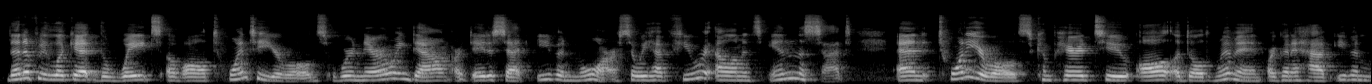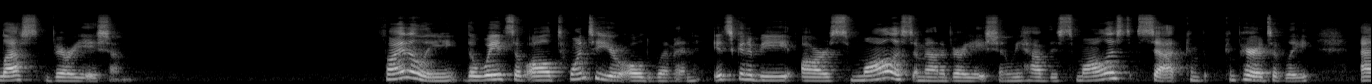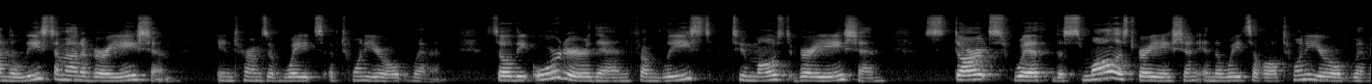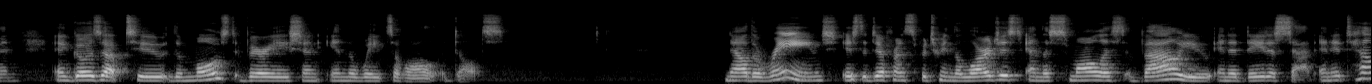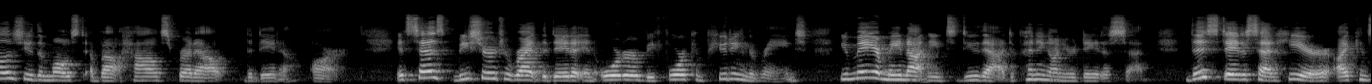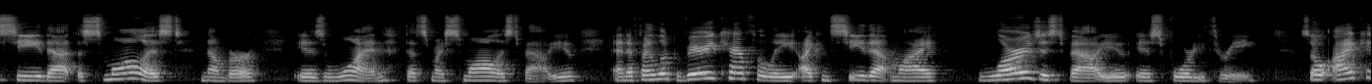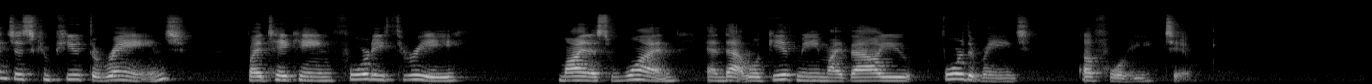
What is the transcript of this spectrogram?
Then if we look at the weights of all 20-year-olds, we're narrowing down our data set even more. So we have fewer elements in the set, and 20-year-olds compared to all adult women are going to have even less variation. Finally, the weights of all 20-year-old women, it's going to be our smallest amount of variation. We have the smallest set com comparatively and the least amount of variation in terms of weights of 20-year-old women. So the order then from least to most variation starts with the smallest variation in the weights of all 20-year-old women and goes up to the most variation in the weights of all adults. Now the range is the difference between the largest and the smallest value in a data set and it tells you the most about how spread out the data are. It says be sure to write the data in order before computing the range. You may or may not need to do that depending on your data set. This data set here, I can see that the smallest number is 1. That's my smallest value. And if I look very carefully, I can see that my largest value is 43. So I can just compute the range by taking 43 minus 1 and that will give me my value for the range of 42.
